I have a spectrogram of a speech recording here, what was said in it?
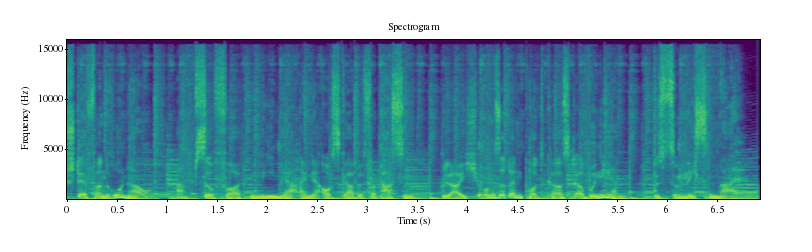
Stefan Runau. Ab sofort nie mehr eine Ausgabe verpassen. Gleich unseren Podcast abonnieren. Bis zum nächsten Mal.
